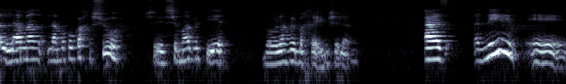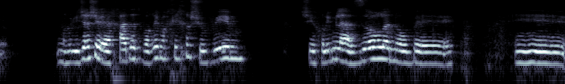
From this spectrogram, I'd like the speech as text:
על למה, למה כל כך חשוב ש, שמוות תהיה בעולם ובחיים שלנו. אז אני אה, מרגישה שאחד הדברים הכי חשובים שיכולים לעזור לנו ב, אה,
